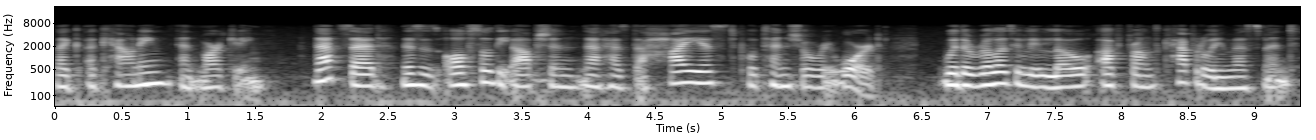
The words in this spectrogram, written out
like accounting and marketing. That said, this is also the option that has the highest potential reward with a relatively low upfront capital investment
